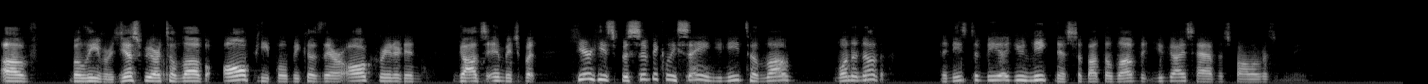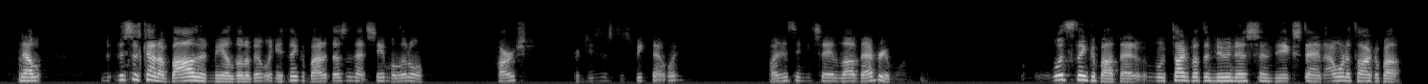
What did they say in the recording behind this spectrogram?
of believers. Yes, we are to love all people because they are all created in God's image, but here he's specifically saying you need to love one another. There needs to be a uniqueness about the love that you guys have as followers of me. Now, this has kind of bothered me a little bit when you think about it. Doesn't that seem a little harsh for Jesus to speak that way? Why doesn't he say love everyone? Let's think about that. We've talked about the newness and the extent. I want to talk about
